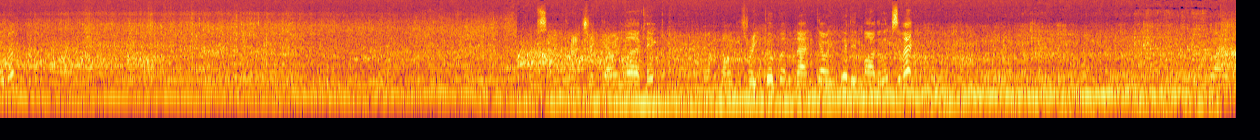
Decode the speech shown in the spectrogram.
178 Bowman. Pratchett going lurking. 93 Goodman uh, going with him by the looks of it. Away on the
